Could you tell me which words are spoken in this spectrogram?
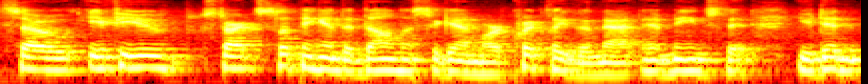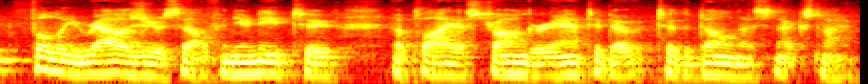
So if you start slipping into dullness again more quickly than that, it means that you didn't fully rouse yourself and you need to apply a stronger antidote to the dullness next time.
